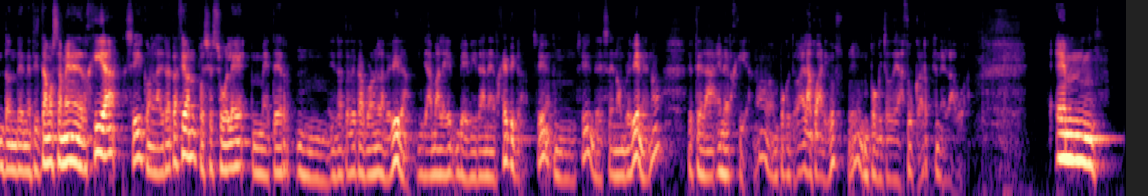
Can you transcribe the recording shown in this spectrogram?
donde necesitamos también energía, ¿sí? con la hidratación, pues se suele meter mm, hidratos de carbono en la bebida. Llámale bebida energética, ¿sí? Mm. De ese nombre viene, ¿no? Te da energía, ¿no? Un poquito, el Aquarius, un poquito de azúcar en el agua. Em,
